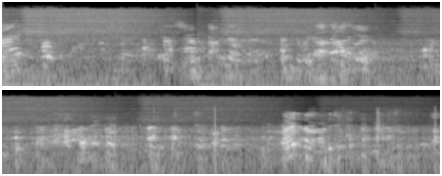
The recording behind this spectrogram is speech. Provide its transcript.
tay đấy là đi xuống Hãy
